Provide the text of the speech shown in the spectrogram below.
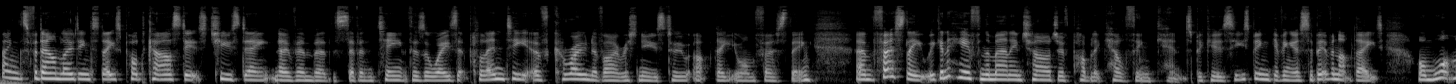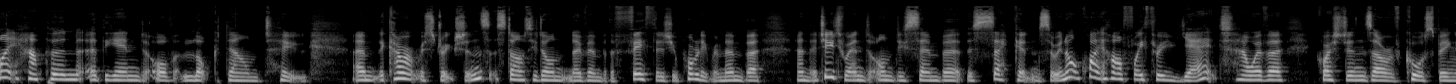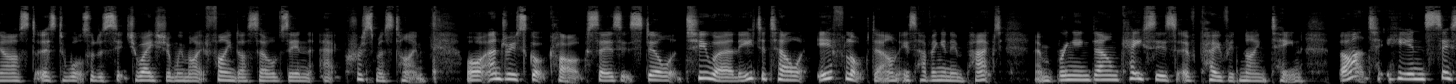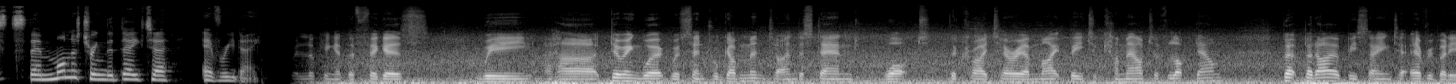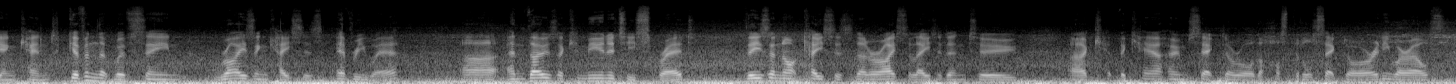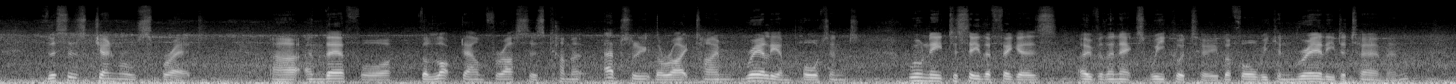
Thanks for downloading today's podcast. It's Tuesday, November the 17th. As always, plenty of coronavirus news to update you on first thing. Um, firstly, we're going to hear from the man in charge of public health in Kent because he's been giving us a bit of an update on what might happen at the end of lockdown 2. Um, the current restrictions started on November the 5th, as you'll probably remember, and they're due to end on December the 2nd. So we're not quite halfway through yet. However, questions are, of course, being asked as to what sort of situation we might find ourselves in at Christmas time. Well, Andrew Scott Clark says it's still too early to tell if lockdown is having an impact and bringing down cases of COVID 19, but he insists they're monitoring the data every day. We're looking at the figures. We are doing work with central government to understand what the criteria might be to come out of lockdown. But, but I would be saying to everybody in Kent, given that we've seen rising cases everywhere, uh, and those are community spread, these are not cases that are isolated into uh, the care home sector or the hospital sector or anywhere else. This is general spread uh, and therefore the lockdown for us has come at absolutely the right time, really important. We'll need to see the figures over the next week or two before we can really determine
